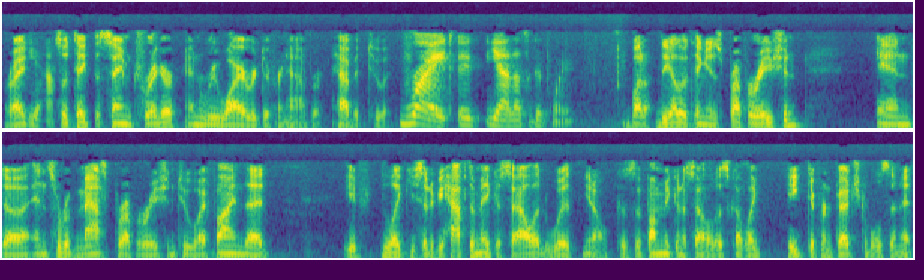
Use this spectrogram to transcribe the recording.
right? Yeah. So take the same trigger and rewire a different habit habit to it. right. It- yeah, that's a good point. But the other thing is preparation and uh, and sort of mass preparation too. I find that if, like you said, if you have to make a salad with, you know, because if I'm making a salad that's got like eight different vegetables in it,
